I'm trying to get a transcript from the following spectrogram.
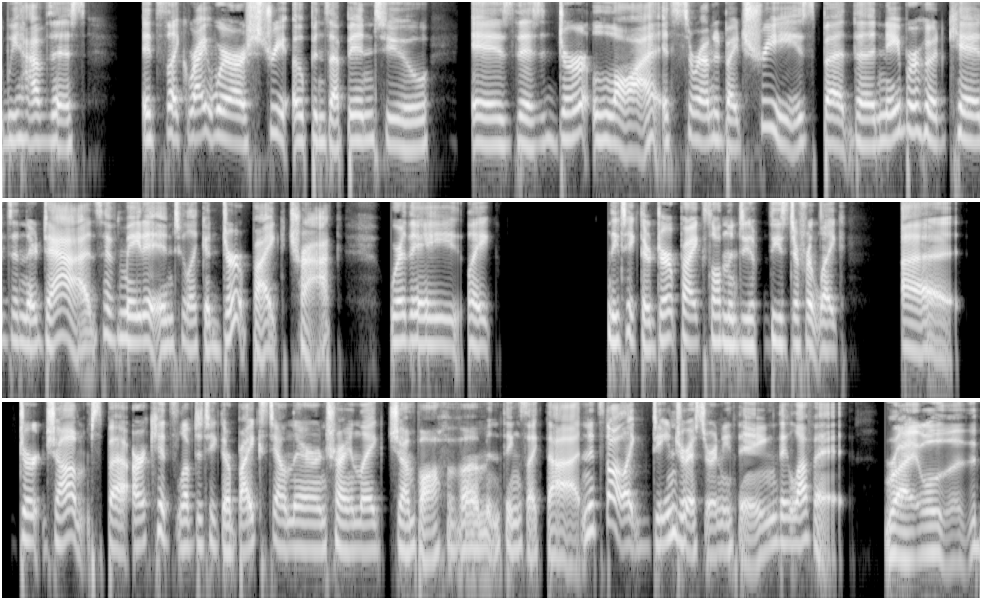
we have this. It's like right where our street opens up into is this dirt lot. It's surrounded by trees, but the neighborhood kids and their dads have made it into like a dirt bike track where they like they take their dirt bikes on the di- these different like uh dirt jumps but our kids love to take their bikes down there and try and like jump off of them and things like that and it's not like dangerous or anything they love it Right. Well, uh, the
